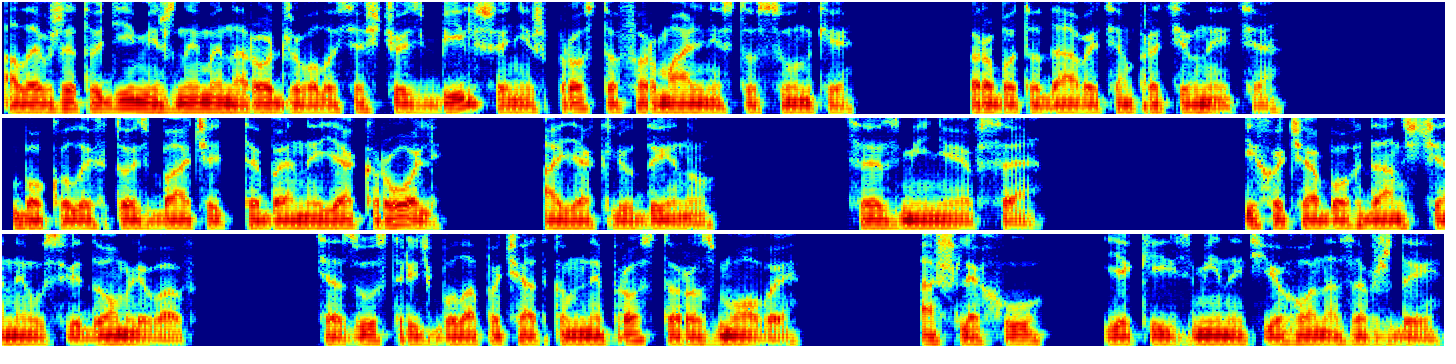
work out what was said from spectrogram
Але вже тоді між ними народжувалося щось більше, ніж просто формальні стосунки роботодавицям працівниця. Бо коли хтось бачить тебе не як роль, а як людину, це змінює все. І хоча Богдан ще не усвідомлював, ця зустріч була початком не просто розмови, а шляху, який змінить його назавжди,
